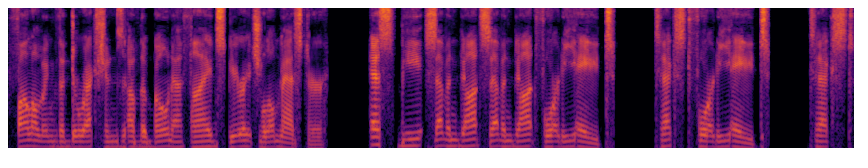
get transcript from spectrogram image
following the directions of the bona fide spiritual master. SB 7.7.48. Text 48. Text.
